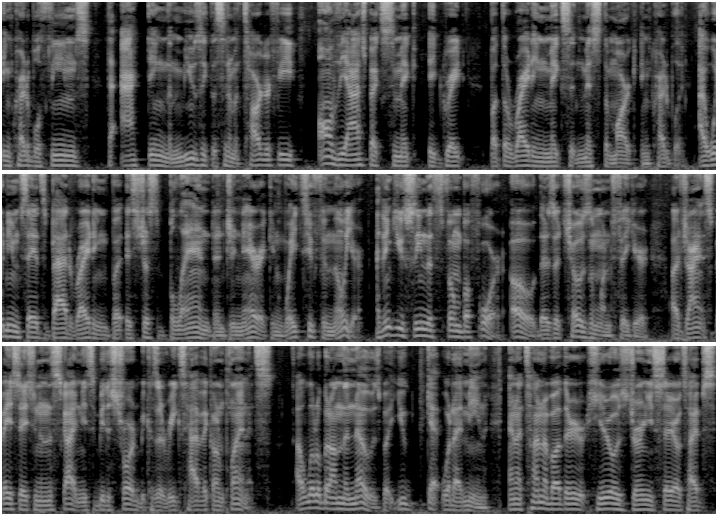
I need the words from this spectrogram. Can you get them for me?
incredible themes, the acting, the music, the cinematography, all the aspects to make it great, but the writing makes it miss the mark incredibly. I wouldn't even say it's bad writing, but it's just bland and generic and way too familiar. I think you've seen this film before. Oh, there's a chosen one figure. A giant space station in the sky needs to be destroyed because it wreaks havoc on planets a little bit on the nose, but you get what I mean. And a ton of other hero's journey stereotypes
